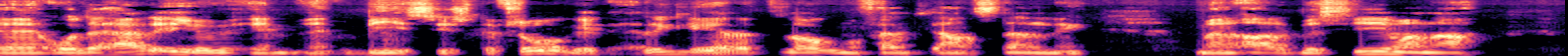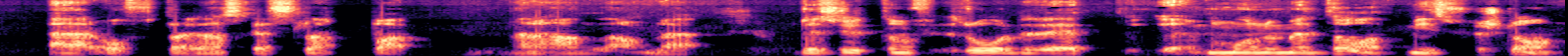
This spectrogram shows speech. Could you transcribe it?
Eh, och det här är ju en, en bisysslefråga, det är reglerat i lag om offentlig anställning men arbetsgivarna är ofta ganska slappa när det handlar om det. Dessutom råder det ett eh, monumentalt missförstånd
